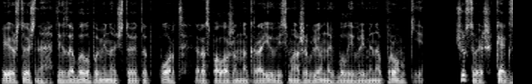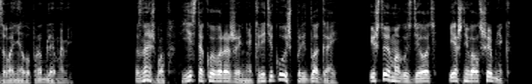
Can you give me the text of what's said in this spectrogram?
И уж точно, ты забыл упомянуть, что этот порт расположен на краю весьма оживленной в былые времена промки. Чувствуешь, как завоняло проблемами? Знаешь, Боб, есть такое выражение «критикуешь, предлагай». И что я могу сделать? Я ж не волшебник.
